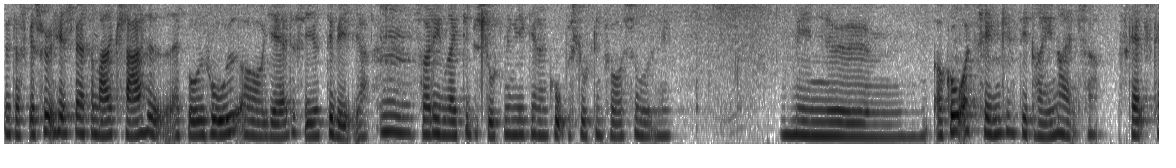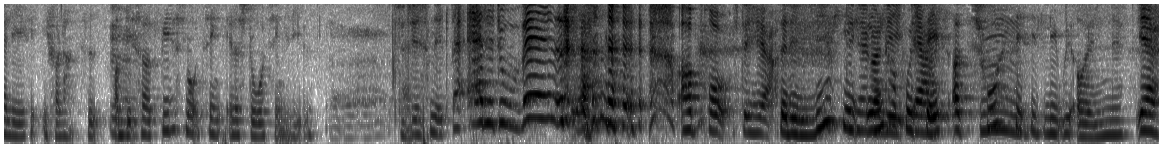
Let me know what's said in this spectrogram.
Øh, Der skal selvfølgelig helst være så meget klarhed, at både hoved og hjerte siger, det vil jeg. Mm. Så er det en rigtig beslutning, ikke? Eller en god beslutning for os formodentlig. Men øh, at gå og tænke, det dræner altså. Skal skal ligge i for lang tid. Om Mm. det så er bitte små ting eller store ting i livet. Så det er sådan et, hvad er det, du vil? Ja. Opråb det her. Så det er virkelig Det jeg en indre proces ja. at turde Mm. se sit liv i øjnene. Ja,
